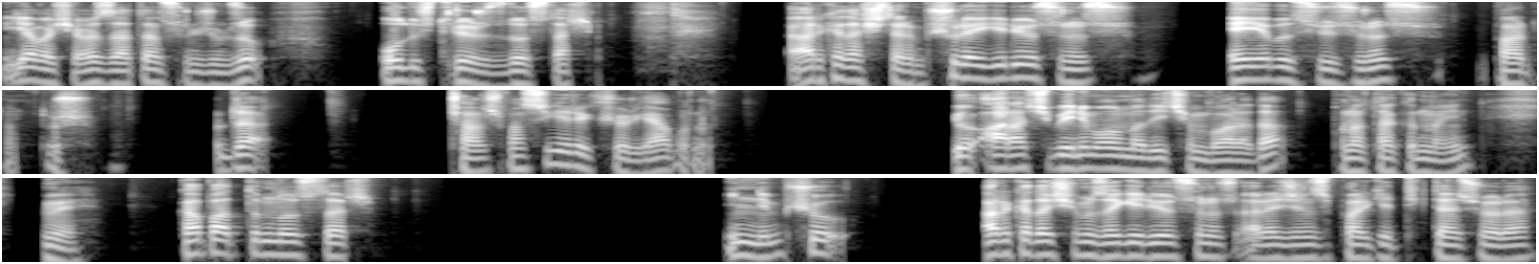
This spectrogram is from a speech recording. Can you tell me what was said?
Yavaş yavaş zaten sunucumuzu oluşturuyoruz dostlar. Arkadaşlarım şuraya geliyorsunuz. E'ye basıyorsunuz. Pardon dur. Burada çalışması gerekiyor ya bunun. Yo, araç benim olmadığı için bu arada. Buna takılmayın. Şimdi kapattım dostlar. İndim. Şu arkadaşımıza geliyorsunuz. Aracınızı park ettikten sonra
